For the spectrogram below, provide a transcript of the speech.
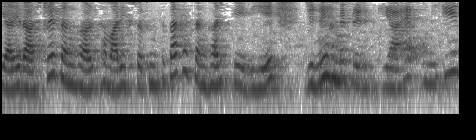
या राष्ट्रीय संघर्ष, हमारी स्वतंत्रता के संघर्ष के लिए जिन्हें हमें प्रेरित किया है, उनके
